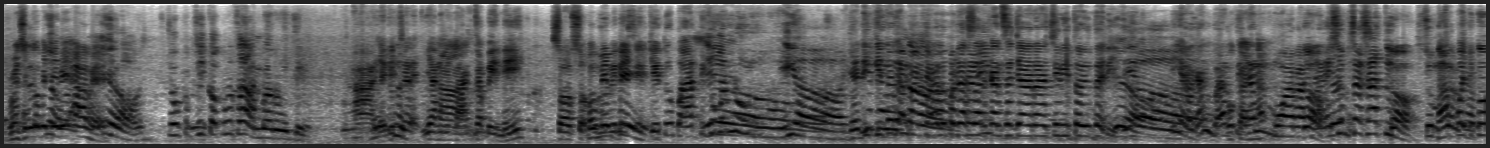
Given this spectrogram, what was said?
Masuk ke PCBA, weh. iya cukup sikap perusahaan baru itu Nah, jadi Cek, yang Nah. ditangkap ini sosok Pemimpin. pemimpin SFC itu berarti gubernur. Iya, jadi kita nggak kalau berdasarkan sejarah cerita itu tadi. Iya. Iya kan berarti Bukan, kan muaranya Sumsel satu. Tuh, Sumsel kenapa satu. juga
